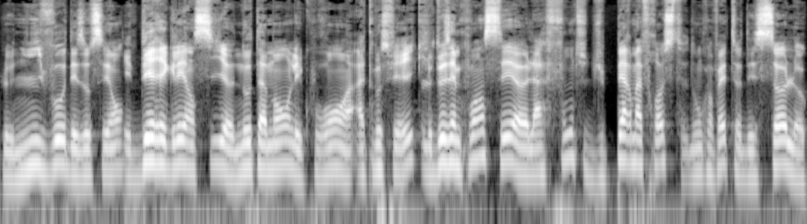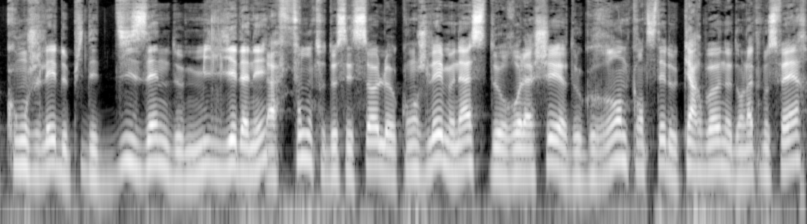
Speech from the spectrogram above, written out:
le niveau des océans et dérégler ainsi notamment les courants atmosphériques. Le deuxième point c'est la fonte du permafrost, donc en fait des sols congelés depuis des dizaines de milliers d'années. La fonte de ces sols congelés menace de relâcher de grandes quantités de carbone dans l'atmosphère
